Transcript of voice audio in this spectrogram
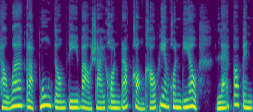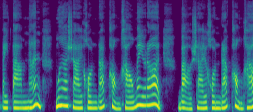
ทว่ากลับมุ่งโจมตีบ่าวชายคนรักของเขาเพียงคนเดียว และก็เป็นไปตามนั้น เมื่อชายคนรักของเขาไม่รอด บ่าวชายคนรักของเขา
